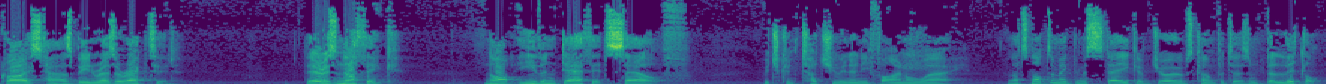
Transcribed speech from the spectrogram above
Christ has been resurrected. There is nothing, not even death itself, which can touch you in any final way. And that's not to make the mistake of Job's comforters and belittle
